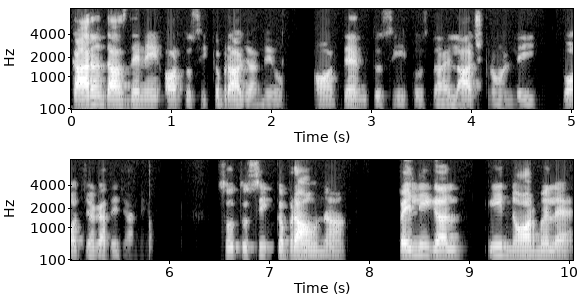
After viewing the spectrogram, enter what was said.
ਕਾਰਨ ਦੱਸਦੇ ਨੇ ਔਰ ਤੁਸੀਂ ਘਬਰਾ ਜਾਂਦੇ ਹੋ ਔਰ ਦੈਨ ਤੁਸੀਂ ਉਸ ਦਾ ਇਲਾਜ ਕਰਾਉਣ ਲਈ ਬਹੁਤ ਜਗ੍ਹਾ ਤੇ ਜਾਂਦੇ ਹੋ। ਸੋ ਤੁਸੀਂ ਘਬਰਾਓ ਨਾ। ਪਹਿਲੀ ਗੱਲ ਇਹ ਨਾਰਮਲ ਹੈ,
